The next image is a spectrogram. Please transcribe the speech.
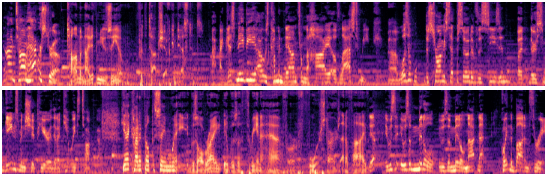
And I'm Tom Haberstroh. Tom, a night at the museum for the Top Chef contestants. I guess maybe I was coming down from the high of last week. Uh, wasn't the strongest episode of the season, but there's some gamesmanship here that I can't wait to talk about. Yeah, I kind of felt the same way. It was all right. It was a three and a half or four stars out of five. Yep, it was it was a middle. It was a middle, not not quite in the bottom three,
